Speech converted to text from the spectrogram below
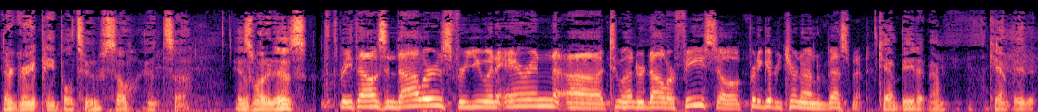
they're great people too. So it's uh, is what it is. Three thousand dollars for you and Aaron. Uh, Two hundred dollar fee. So pretty good return on investment. Can't beat it, man. Can't beat it.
